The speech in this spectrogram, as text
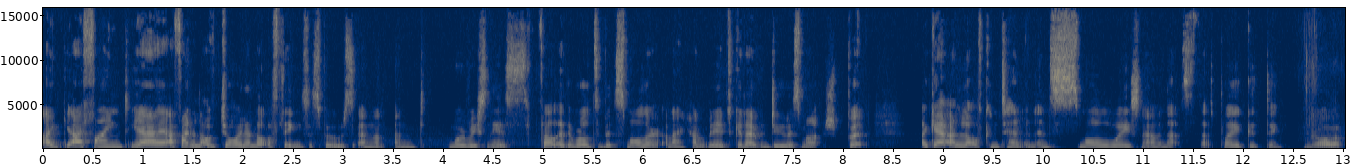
I I find yeah I find a lot of joy in a lot of things, I suppose, and and more recently it's felt like the world's a bit smaller and I haven't been able to get out and do as much, but I get a lot of contentment in small ways now, and that's that's probably a good thing. Oh, that,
